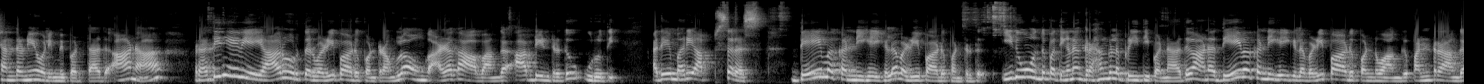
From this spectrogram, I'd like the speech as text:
சந்திரனையும் வலிமைப்படுத்தாது. ஆனால் ரதி தேவியை யார் ஒருத்தர் வழிபாடு பண்ணுறாங்களோ அவங்க அழகாக ஆவாங்க அப்படின்றது உறுதி. அதே மாதிரி அப்சரஸ் தேவ கன்னிகைகளை வழிபாடு பண்ணுறது இதுவும் வந்து பார்த்திங்கன்னா கிரகங்களை பிரீத்தி பண்ணாது. ஆனால் தேவ கன்னிகைகளை வழிபாடு பண்ணுவாங்க பண்ணுறாங்க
